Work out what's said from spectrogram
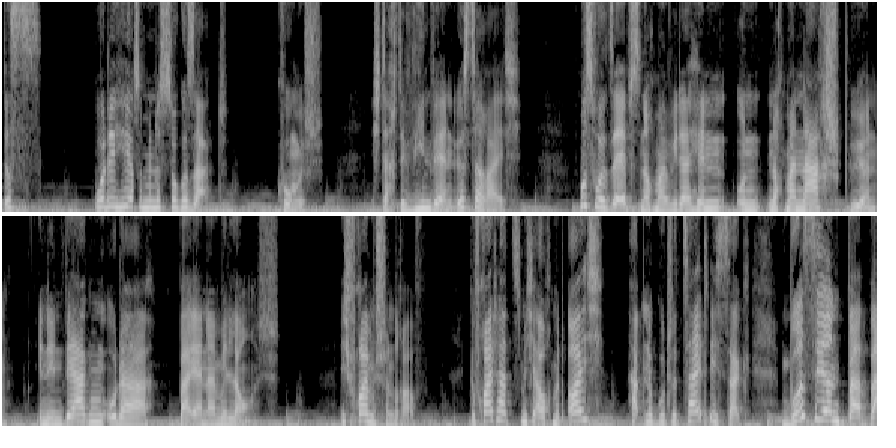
Das wurde hier zumindest so gesagt. Komisch. Ich dachte, Wien wäre in Österreich. Muss wohl selbst nochmal wieder hin und nochmal nachspüren. In den Bergen oder bei einer Melange. Ich freue mich schon drauf. Gefreut hat es mich auch mit euch. Habt eine gute Zeit. Ich sag Bussi und Baba.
